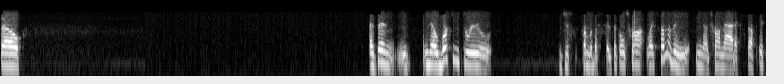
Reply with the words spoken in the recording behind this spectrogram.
So I've been, you know, working through just some of the physical trauma, like some of the, you know, traumatic stuff. It's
